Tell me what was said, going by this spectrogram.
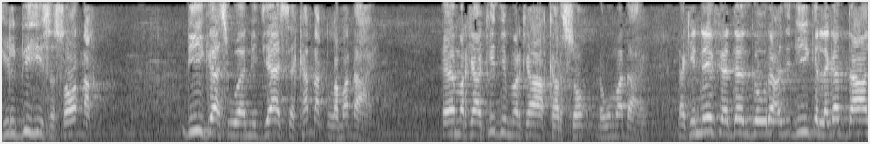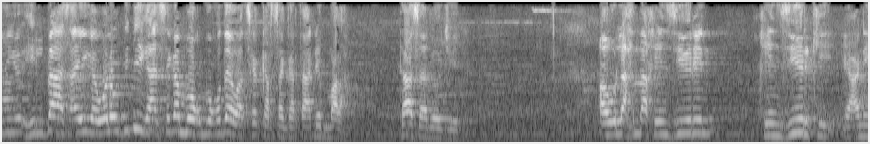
hilbihiisa soo dhaq dhiiggaas waa nijaasa ka dhaq lama dhahay. Ee markaa kadib markaa karso laguma dhahay. Laakiin neefki haddaad gowracdo dhiigga laga daadiyo hilbahaas ayaga walow bidhiigha isaga muuqmuuqdee waad iska karsan kartaa dhib ma lah taasaa loo jeeda aw laxma khinziirin khinziirkii yani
